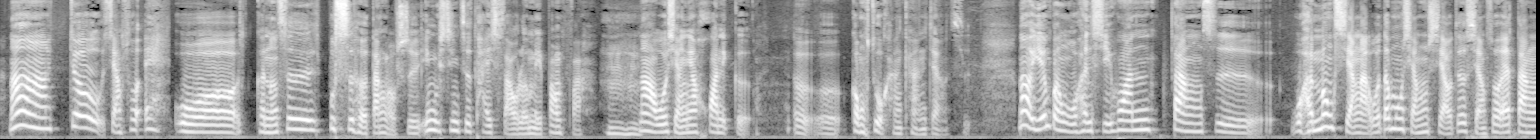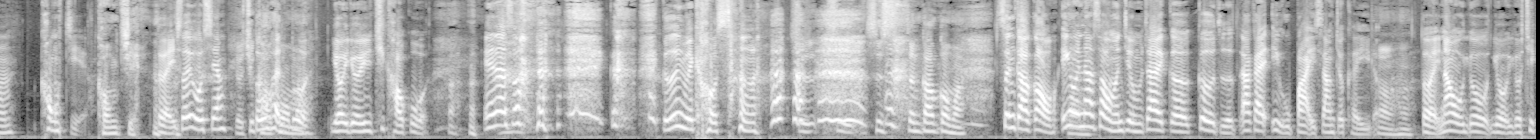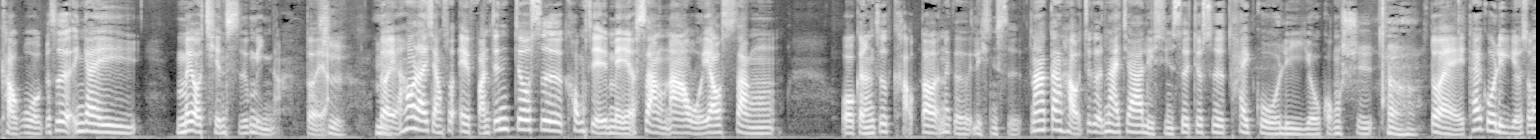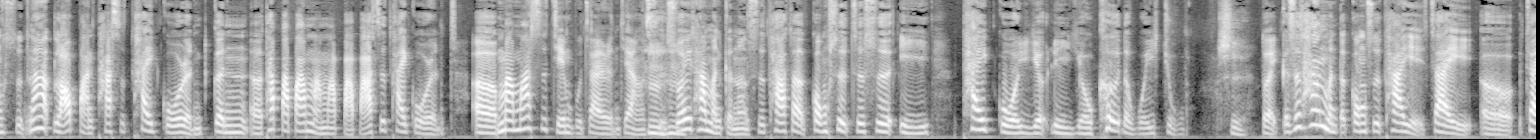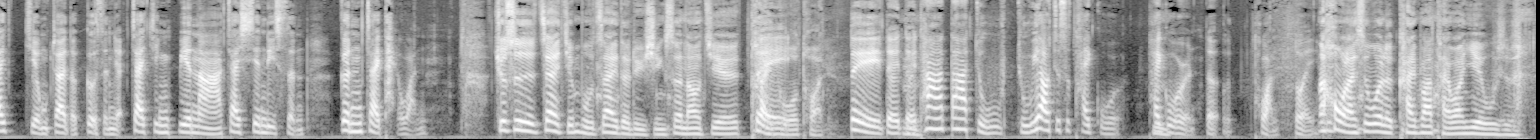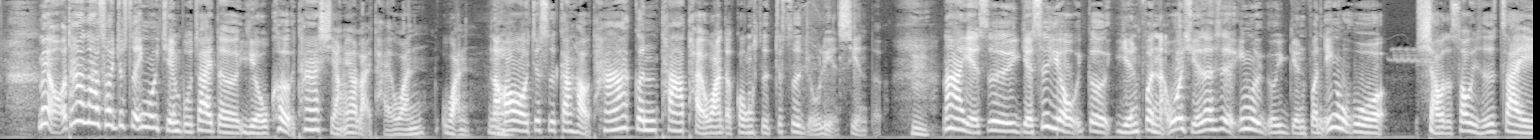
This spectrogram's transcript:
那就想说，哎，我可能是不适合当老师，因为薪资太少了，没办法。嗯，那我想要换一个。呃呃，工作看看这样子。那原本我很喜欢当，是我很梦想啊。我的梦想小就想说要当空姐。空姐对，所以我想 有去考过吗？有有去考过，因为他说，可是你没考上啊。是是是身高够吗？身高够，因为那时候我们节目在一个个子大概一五八以上就可以了。嗯哼。对，那我有有有去考过，可是应该没有前十名啊。对啊。是。对，后来想说，哎，反正就是空姐没有上，那我要上，我可能就考到那个旅行社。那刚好这个那家旅行社就是泰国旅游公司。嗯对，泰国旅游公司，那老板他是泰国人，跟呃他爸爸妈妈，爸爸是泰国人，呃妈妈是柬埔寨人这样子，所以他们可能是他的公司就是以泰国游旅游客的为主。是对，可是他们的公司，他也在呃，在柬埔寨的各省，在金边啊，在暹粒省，跟在台湾，就是在柬埔寨的旅行社，然后接泰国团。对对对，他他主主要就是泰国泰国人的团。对，那后来是为了开发台湾业务，是不是？没有，他那时候就是因为柬埔寨的游客，他想要来台湾玩，然后就是刚好他跟他台湾的公司就是有连线的。嗯，那也是也是有一个缘分啊。我觉得是因为有缘分，因为我小的时候也是在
